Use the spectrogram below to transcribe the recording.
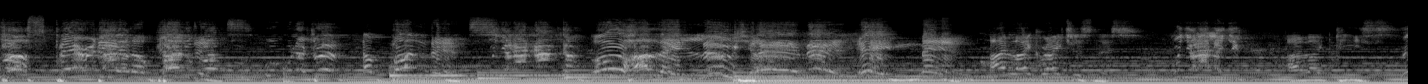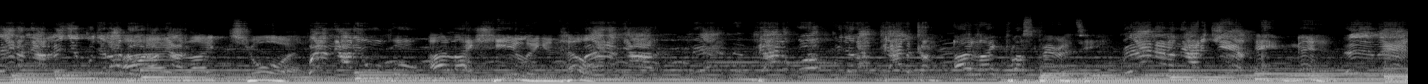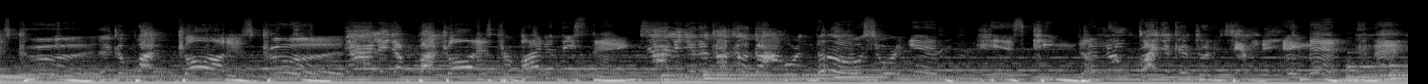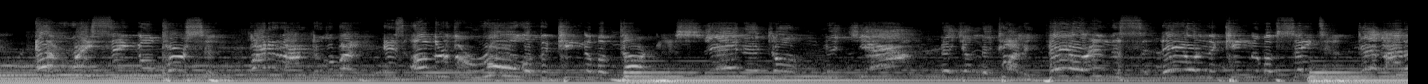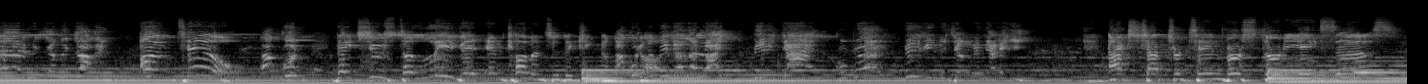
Prosperity and abundance. Abundance. Oh, hallelujah. Amen. Amen. I like righteousness. I like peace. I like joy. To leave it and come into the kingdom of God. Acts chapter 10 verse 38 says,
